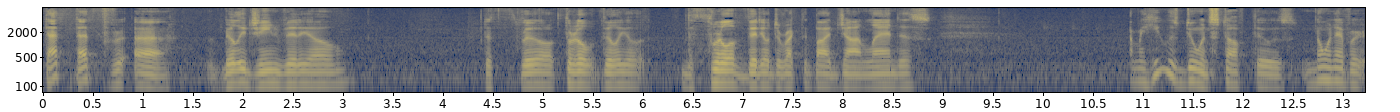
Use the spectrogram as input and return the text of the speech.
that that uh, Billie Jean video, thrill thrill video, the thriller video directed by John Landis. I mean, he was doing stuff that was no one ever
